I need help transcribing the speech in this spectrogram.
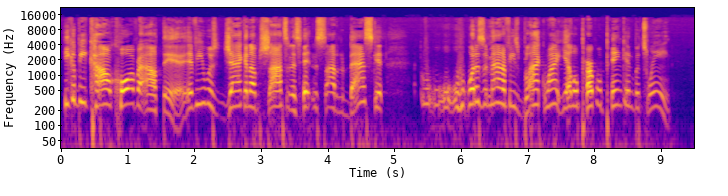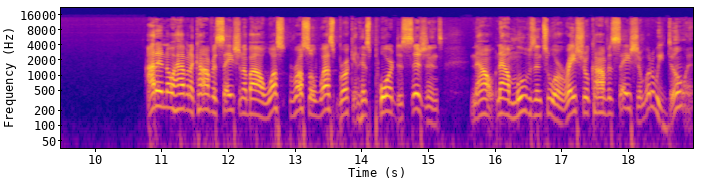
He could be Kyle Korver out there. If he was jacking up shots and is hitting the side of the basket, what does it matter if he's black, white, yellow, purple, pink in between? I didn't know having a conversation about Russell Westbrook and his poor decisions now now moves into a racial conversation. What are we doing?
